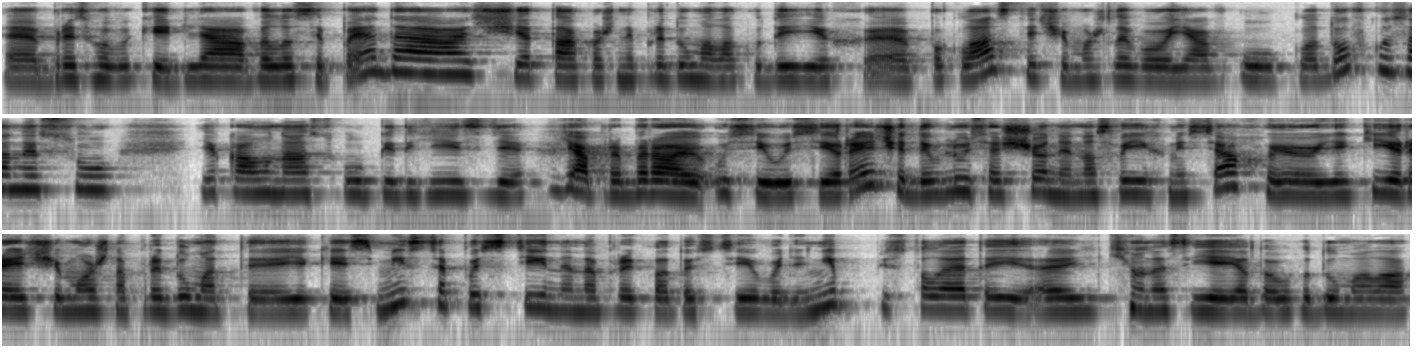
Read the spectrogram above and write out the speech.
бризговики для велосипеда. Ще також не придумала, куди їх е, покласти, чи, можливо, я у кладовку занесу, яка у нас у під'їзді. Я прибираю усі-усі речі, дивлюся, що не на своїх місцях, е, які речі можна придумати, якесь місце постійне, наприклад, ось ці водяні пістолети, е, які у нас є, я довго думала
